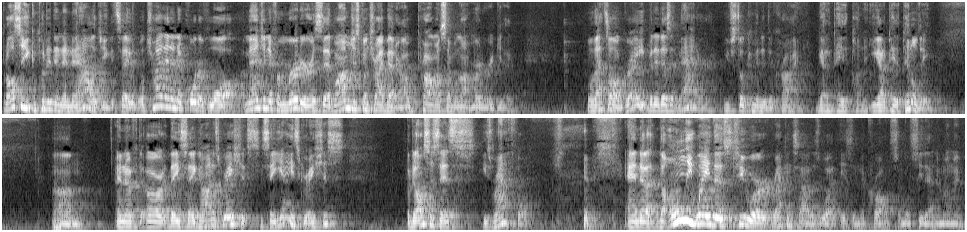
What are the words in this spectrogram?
But also, you can put it in an analogy. You could say, well, try that in a court of law. Imagine if a murderer said, well, I'm just going to try better. I promise I will not murder again. Well, that's all great, but it doesn't matter. You've still committed the crime. You got to pay the penalty. You got to pay the penalty. Um, and if, or they say God is gracious, you say, yeah, He's gracious. But it also says he's wrathful. and uh, the only way those two are reconciled is what? Is in the cross. And we'll see that in a moment.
